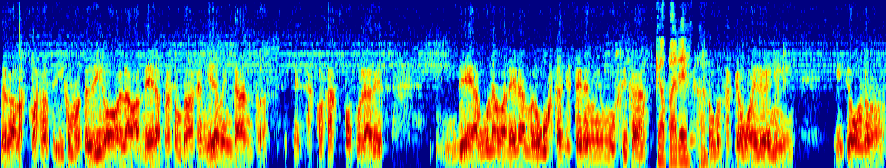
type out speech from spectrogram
de ver las cosas. Y como te digo, la bandera, por ejemplo, de Argentina me encanta. Esas cosas populares, de alguna manera me gusta que estén en mi música. que aparezca. Son cosas que vuelven y, y que uno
